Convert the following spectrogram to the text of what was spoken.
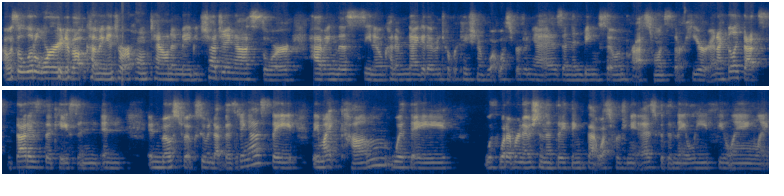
I was a little worried about coming into our hometown and maybe judging us or having this, you know, kind of negative interpretation of what West Virginia is and then being so impressed once they're here. And I feel like that's, that is the case in, in, in most folks who end up visiting us. They, they might come with a, with whatever notion that they think that West Virginia is, but then they leave feeling like,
